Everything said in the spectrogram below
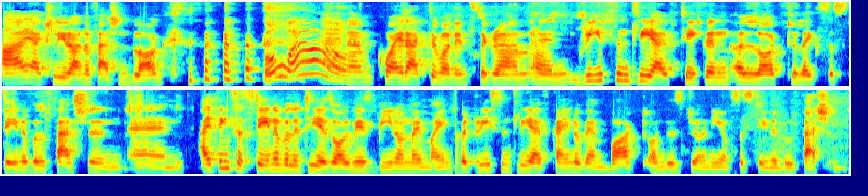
I actually run a fashion blog. oh, wow. and I'm quite active on Instagram. And recently I've taken a lot to like sustainable fashion. And I think sustainability has always been on my mind. But recently I've kind of embarked on this journey of sustainable fashion.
